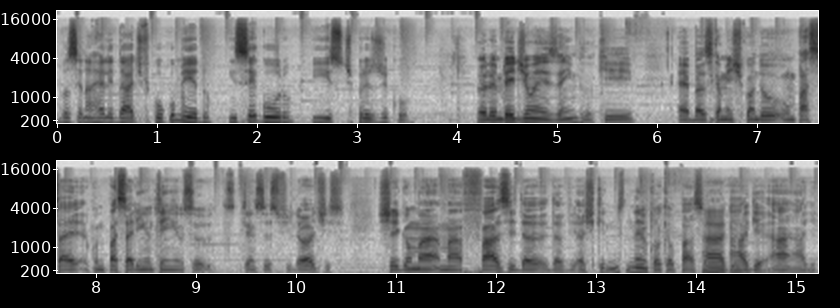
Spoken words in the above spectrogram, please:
você na realidade ficou com medo, inseguro e isso te prejudicou. Eu lembrei de um exemplo que é basicamente quando um passar, quando o passarinho tem, o seu, tem os seus filhotes, chega uma, uma fase da, da acho que não lembro qual que é o pássaro, águia. A águia, ah, águia.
